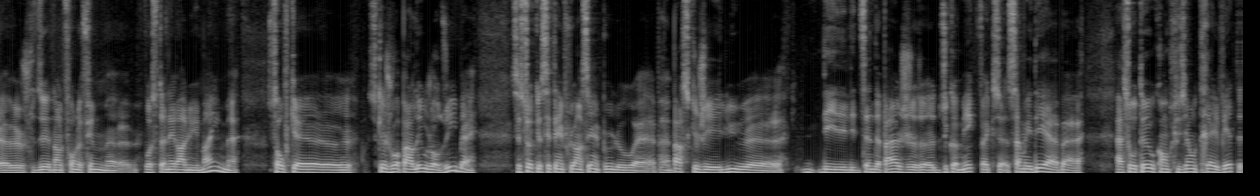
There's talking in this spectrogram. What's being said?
je veux dire, dans le fond, le film va se tenir en lui-même. Sauf que euh, ce que je vais parler aujourd'hui, ben, c'est sûr que c'est influencé un peu euh, parce que j'ai lu euh, des, dizaines de pages du comic. Ça, m'a aidé ben, à, sauter aux conclusions très vite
